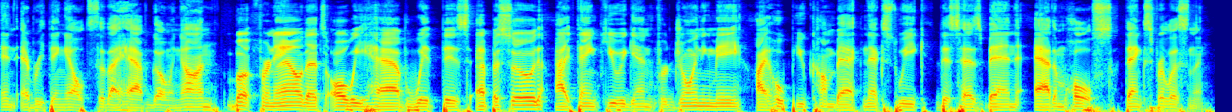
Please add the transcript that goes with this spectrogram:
and everything else that I have going on. But for now, that's all we have with this episode. I thank you again for joining me. I hope you come back next week. This has been Adam Hulse. Thanks for listening.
